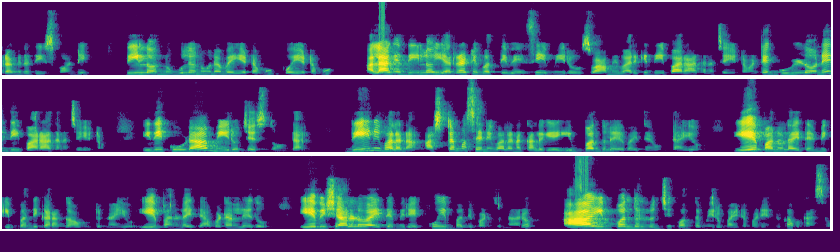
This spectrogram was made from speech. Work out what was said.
ప్రమిద తీసుకోండి. దీనిలో నువ్వుల నూనె వేయటము పోయటము. అలాగే దీనిలో ఎర్రటి వత్తి వేసి మీరు స్వామివారికి దీపారాధన చేయటం. అంటే గుళ్ళోనే దీపారాధన చేయటం. ఇది కూడా మీరు చేస్తూ ఉండాలి. దీని వలన అష్టమ శని వలన కలిగే ఇబ్బందులు ఏవైతే ఉంటాయో ఏ పనులైతే మీకు ఇబ్బందికరంగా ఉంటున్నాయో ఏ పనులైతే అవ్వడం లేదో ఏ విషయాలలో అయితే మీరు ఎక్కువ ఇబ్బంది పడుతున్నారో ఆ ఇబ్బందుల నుంచి కొంత మీరు బయటపడేందుకు అవకాశం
